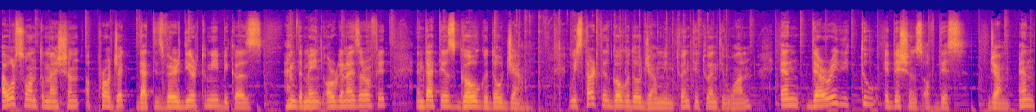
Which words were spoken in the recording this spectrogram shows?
I also want to mention a project that is very dear to me because I'm the main organizer of it, and that is Go Godot Jam. We started Go Godot Jam in 2021, and there are already two editions of this jam. And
